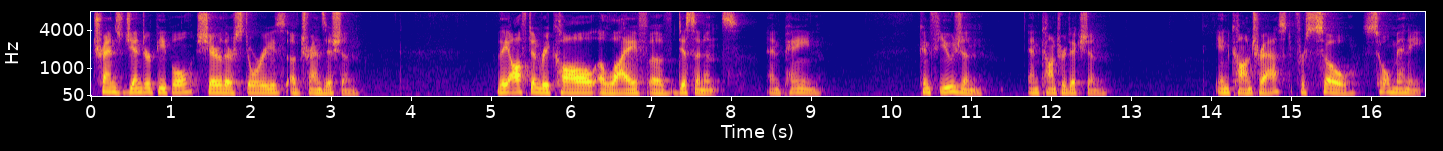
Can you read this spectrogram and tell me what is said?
transgender people share their stories of transition. They often recall a life of dissonance and pain, confusion and contradiction. In contrast, for so, so many,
